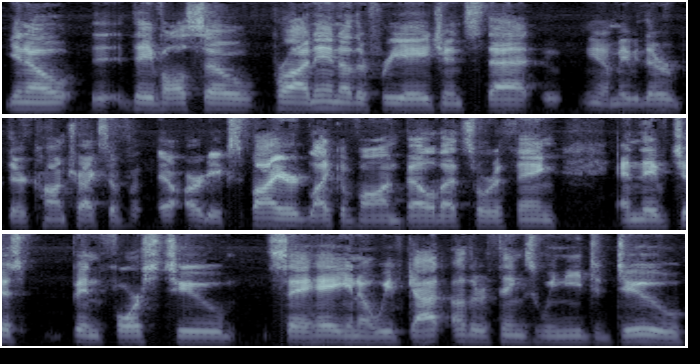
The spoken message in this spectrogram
you know they've also brought in other free agents that you know maybe their their contracts have already expired, like a Von Bell, that sort of thing, and they've just been forced to say, hey, you know, we've got other things we need to do.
